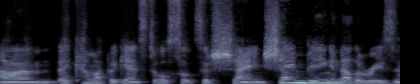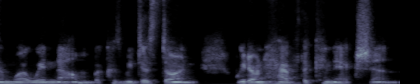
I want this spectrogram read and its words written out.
Um, they come up against all sorts of shame. Shame being another reason why we're numb because we just don't we don't have the connection.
